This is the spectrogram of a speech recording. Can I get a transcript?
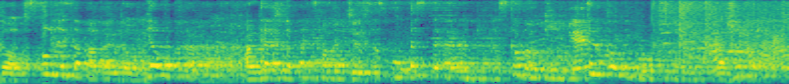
do wspólnej zabawy do Białego Rana. A grać dla Państwa będzie zespół STM z Kobyłki tylko i wyłącznie na żywo.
